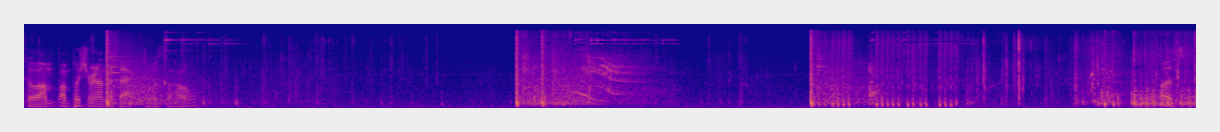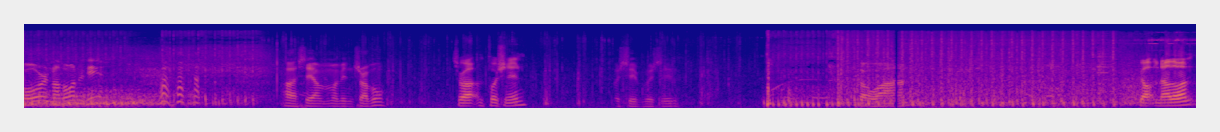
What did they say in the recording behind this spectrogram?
Cool, I'm, I'm pushing around the back towards the hole. Oh, there's four, another one in here? oh shit, I'm, I'm in trouble. That's right, I'm pushing in. Push in, push in. Got one. Got another one.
